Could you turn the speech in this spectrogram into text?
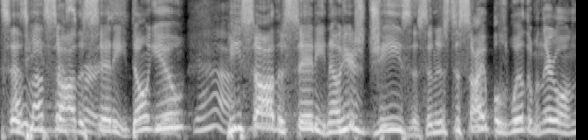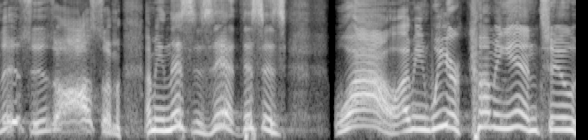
says he saw the verse. city. Don't you? Yeah. He saw the city. Now here's Jesus and his disciples with him, and they're going, "This is awesome." I mean, this is it. This is. Wow. I mean, we are coming into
